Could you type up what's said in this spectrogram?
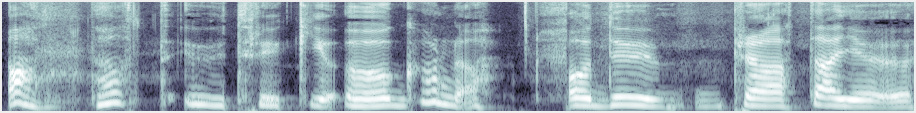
annat uttryck i ögonen. Och du pratar ju,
